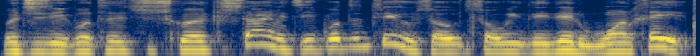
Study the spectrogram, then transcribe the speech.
which is equal to time. It's equal to two. So so we, they did one chait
